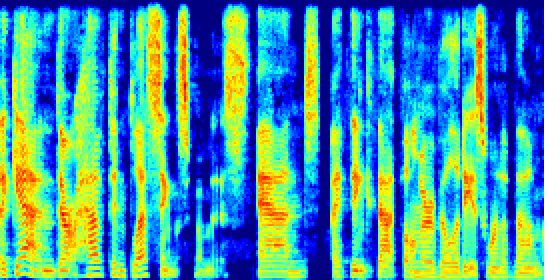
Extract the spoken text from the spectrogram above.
again, there have been blessings from this. And I think that vulnerability is one of them.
